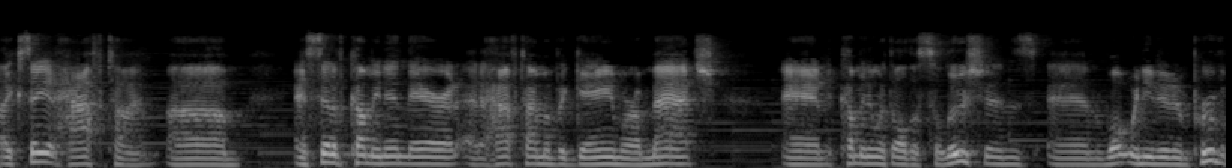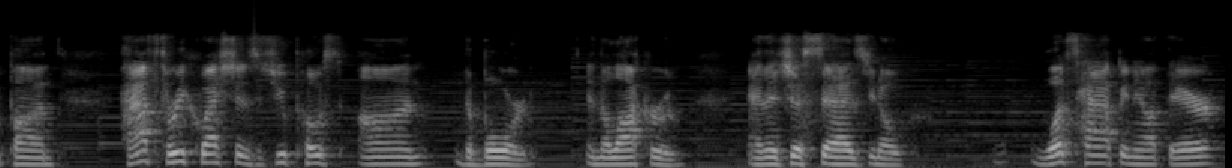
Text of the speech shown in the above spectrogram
like, say, at halftime, um, instead of coming in there at, at a halftime of a game or a match and coming in with all the solutions and what we need to improve upon, have three questions that you post on the board in the locker room. And it just says, you know, what's happening out there?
